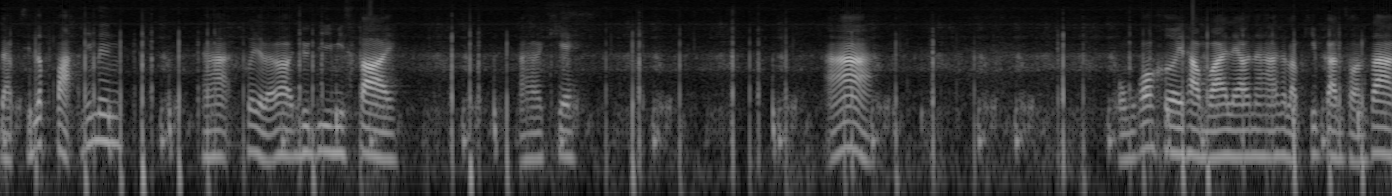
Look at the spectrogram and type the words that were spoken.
แบบศิลปะนิดนึงนะฮะเพื่อจะแบบว่าดูดีมีสไตล์โอเคอ่าผมก็เคยทำไว้แล้วนะฮะสำหรับคลิปการสอนสร้าง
